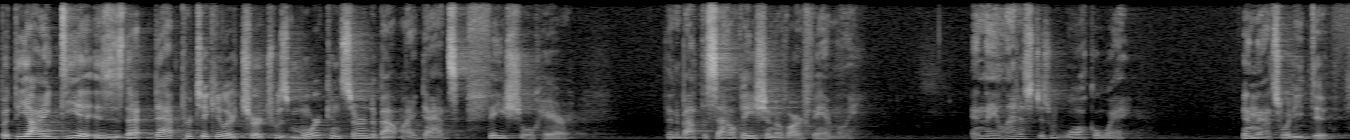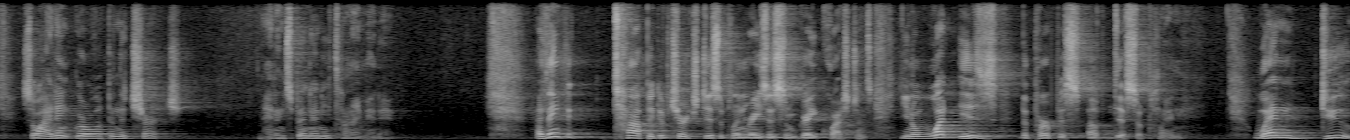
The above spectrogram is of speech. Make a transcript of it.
But the idea is, is that that particular church was more concerned about my dad's facial hair than about the salvation of our family. And they let us just walk away. And that's what he did. So I didn't grow up in the church, I didn't spend any time in it. I think the topic of church discipline raises some great questions. You know, what is the purpose of discipline? When do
